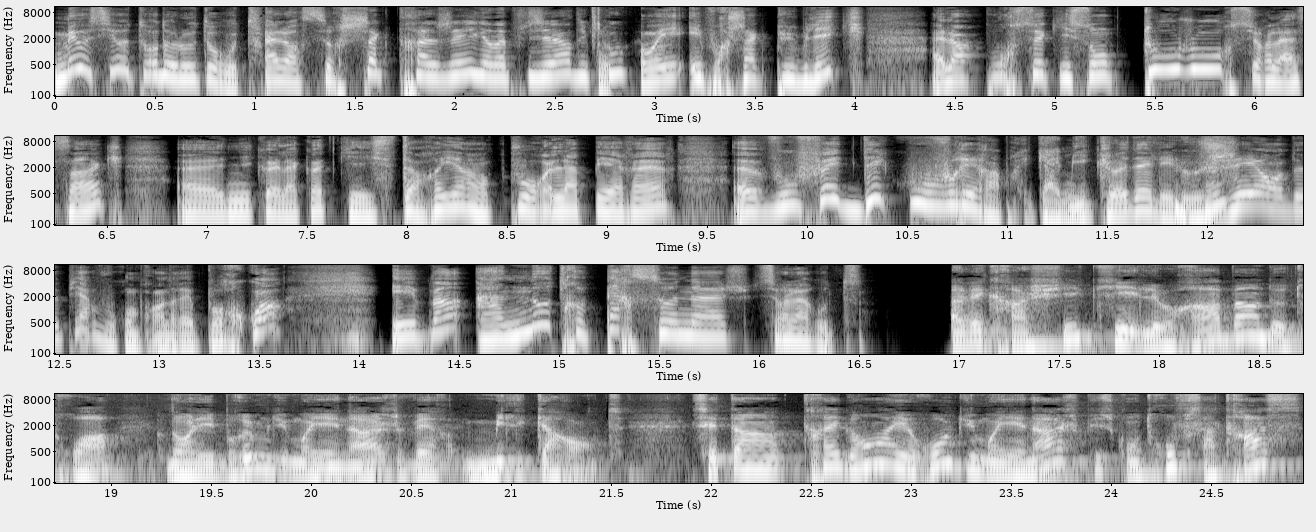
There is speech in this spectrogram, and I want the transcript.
mais aussi autour de l'autoroute. Alors sur chaque trajet, il y en a plusieurs du coup? Oui, et pour chaque public. Alors pour ceux qui sont toujours sur la 5, euh, Nicolas Cotte, qui est historien pour l'APRR, euh, vous fait découvrir, après Camille Claudel et le géant de pierre, vous comprendrez pourquoi, eh ben un autre personnage sur la route. avec Rachid qui est le rabbin de Troyes dans les brumes du Moyen Âge vers 1040. C'est un très grand héros du Moyen Âge puisqu'on trouve sa trace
